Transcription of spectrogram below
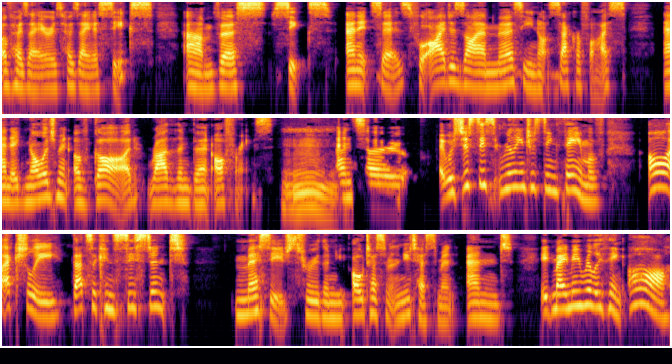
of Hosea is Hosea 6, um, verse 6. And it says, For I desire mercy, not sacrifice, and acknowledgement of God rather than burnt offerings. Mm. And so it was just this really interesting theme of, oh, actually, that's a consistent message through the New, Old Testament and the New Testament. And it made me really think, oh,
